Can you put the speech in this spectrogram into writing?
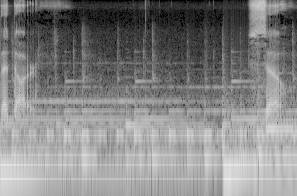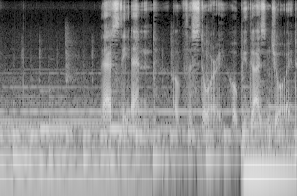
that daughter. So, that's the end of the story. Hope you guys enjoyed.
